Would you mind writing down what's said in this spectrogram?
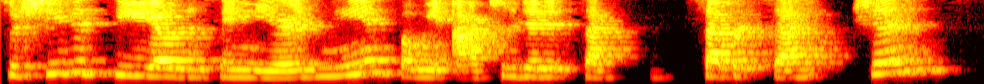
So she did CEO the same year as me, but we actually did it sec- separate sections.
